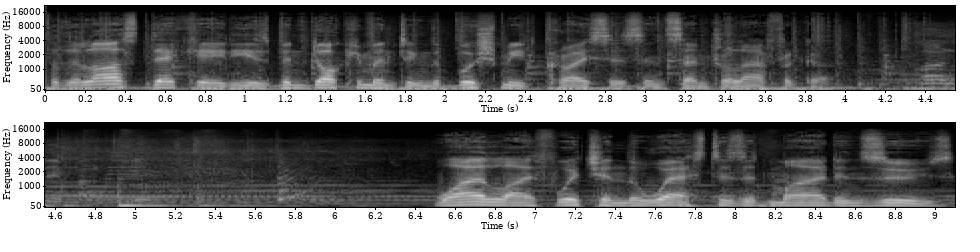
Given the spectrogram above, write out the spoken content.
For the last decade, he has been documenting the bushmeat crisis in Central Africa. Wildlife, which in the West is admired in zoos,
